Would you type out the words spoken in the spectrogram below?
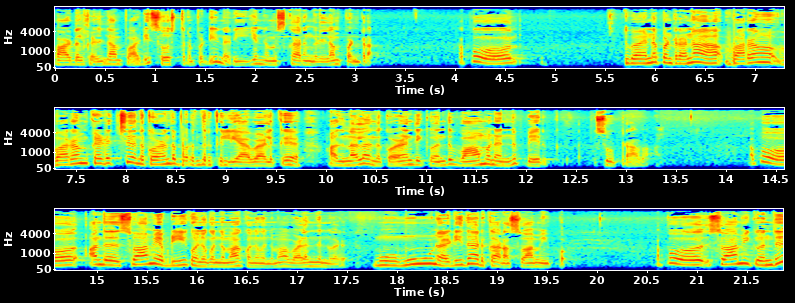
பாடல்கள்லாம் பாடி சோஸ்திரம் பண்ணி நிறைய நமஸ்காரங்கள்லாம் பண்ணுறான் அப்போது இவள் என்ன பண்ணுறான்னா வரம் வரம் கிடைச்சி அந்த குழந்தை பிறந்திருக்கு இல்லையா அவளுக்கு? அதனால அந்த குழந்தைக்கு வந்து வாமனன்னு பேர் சூட்டுறாவா. அப்போது அந்த சுவாமி அப்படி கொஞ்சம் கொஞ்சமாக கொஞ்சம் கொஞ்சமாக வளர்ந்துன்னு வர மூ மூணு அடி தான் இருக்காராம் சுவாமி இப்போ. அப்போது சுவாமிக்கு வந்து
